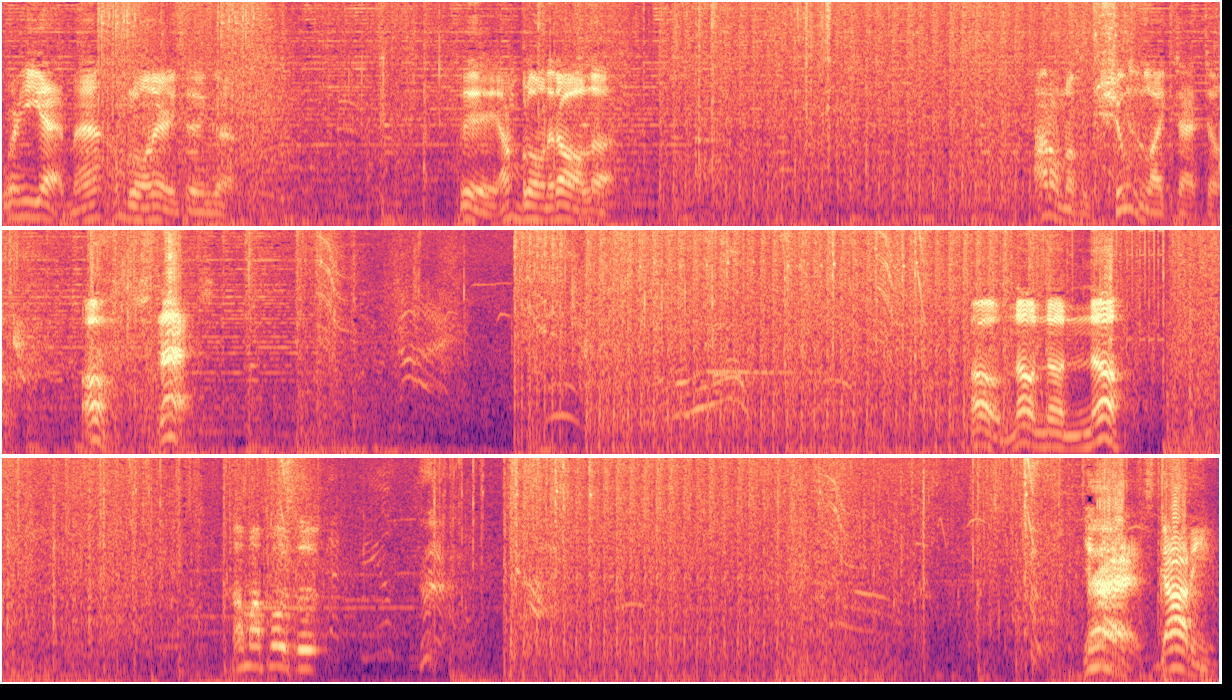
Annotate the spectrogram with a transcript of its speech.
Where he at, man? I'm blowing everything up. Yeah, I'm blowing it all up. I don't know who's shooting like that, though. Oh, snaps. Oh, no, no, no. How am I supposed to... Yes, got him.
